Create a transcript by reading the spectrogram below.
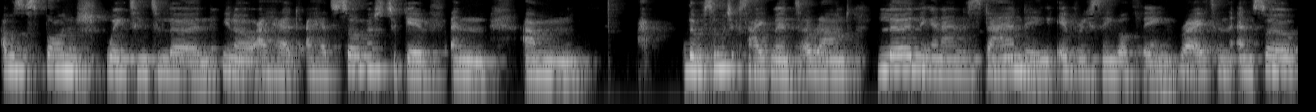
I was a sponge waiting to learn. You know, I had I had so much to give, and um, there was so much excitement around learning and understanding every single thing, right? And and so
